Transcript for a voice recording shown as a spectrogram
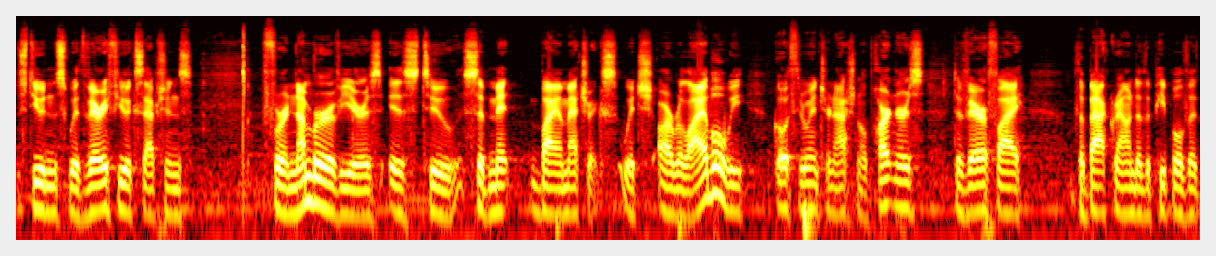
students, with very few exceptions, for a number of years is to submit biometrics, which are reliable. We go through international partners to verify the background of the people that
